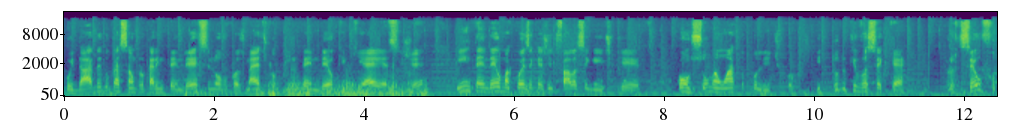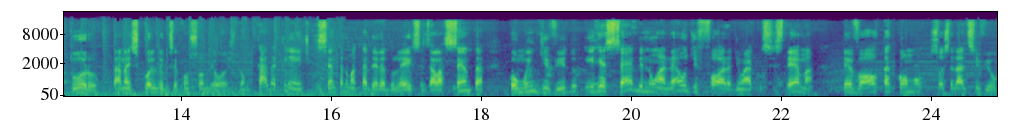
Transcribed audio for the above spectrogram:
cuidar da educação para o cara entender esse novo cosmético, entender o que, que é ESG e entender uma coisa que a gente fala o seguinte, que consumo é um ato político e tudo que você quer para o seu futuro está na escolha do que você consome hoje. Então, cada cliente que senta numa cadeira do Laces, ela senta como indivíduo e recebe num anel de fora de um ecossistema de volta como sociedade civil.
